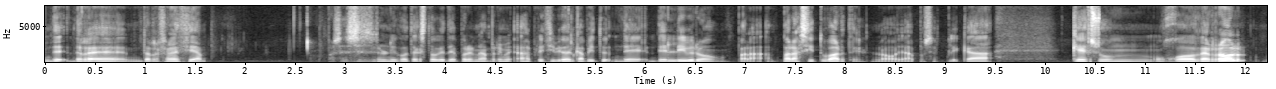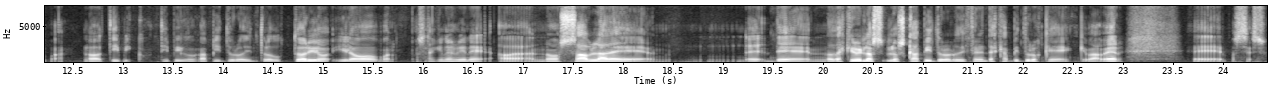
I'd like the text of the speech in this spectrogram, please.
de, referencia. Pues ese es el único texto que te ponen al principio del capítulo del libro para, situarte. Luego ya pues explica que es un, juego de rol, lo típico, típico capítulo de introductorio, y luego, bueno, pues aquí nos viene, nos habla de, de, nos describe los, los, capítulos, los diferentes capítulos que, va a haber. Eh, pues eso,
